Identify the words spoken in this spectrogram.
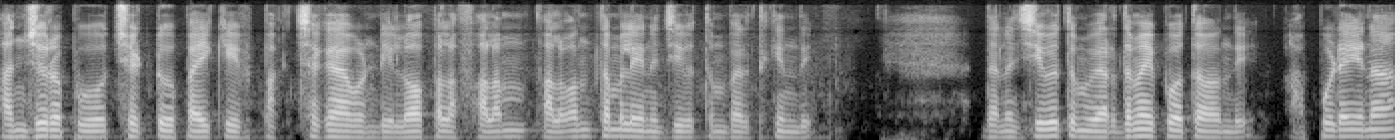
అంజూరపు చెట్టు పైకి పచ్చగా ఉండి లోపల ఫలం ఫలవంతం లేని జీవితం బ్రతికింది. దాని జీవితం వ్యర్థమైపోతూ ఉంది. అప్పుడైనా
